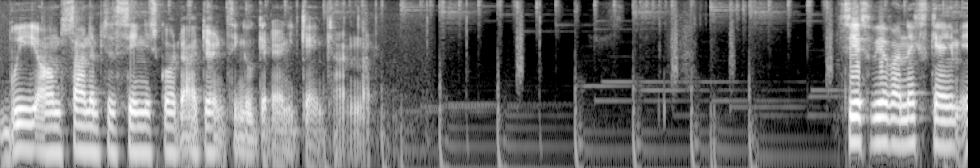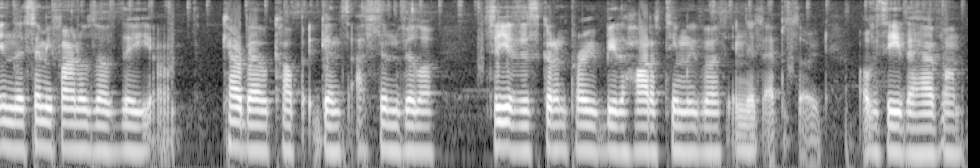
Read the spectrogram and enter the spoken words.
we um signed him to the senior squad. I don't think he'll get any game time though. So yes, we have our next game in the semi-finals of the um, Carabao Cup against Aston Villa. This is going to probably be the hardest team we verse in this episode. Obviously, they have um,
